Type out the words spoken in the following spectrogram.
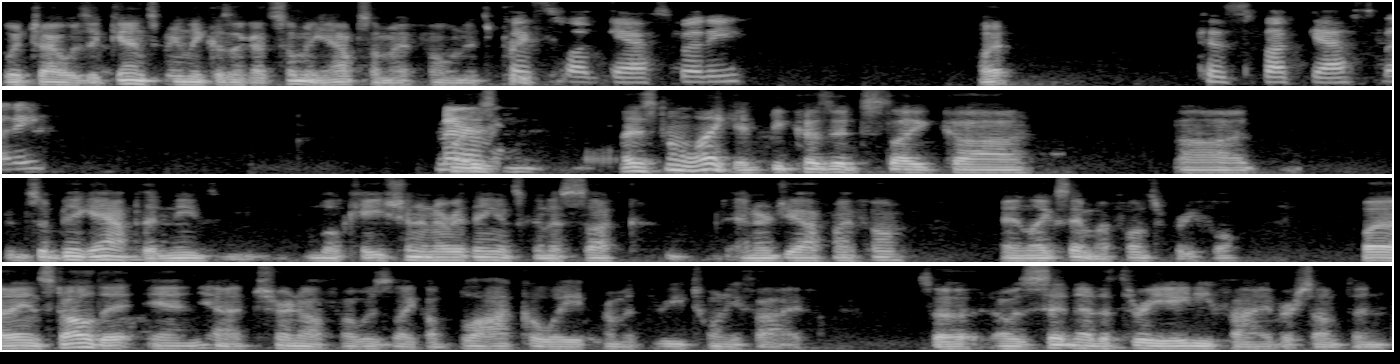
which I was against mainly because I got so many apps on my phone. It's pretty. Because fuck Gas Buddy. What? Because fuck Gas Buddy. I just, I just don't like it because it's like uh, uh, it's a big app that needs location and everything. It's going to suck energy off my phone. And like I said, my phone's pretty full. But I installed it, and yeah, sure enough, I was like a block away from a 325. So I was sitting at a 385 or something,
